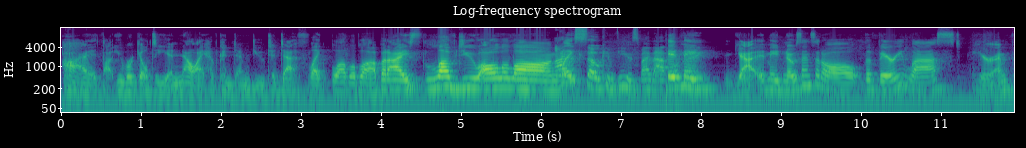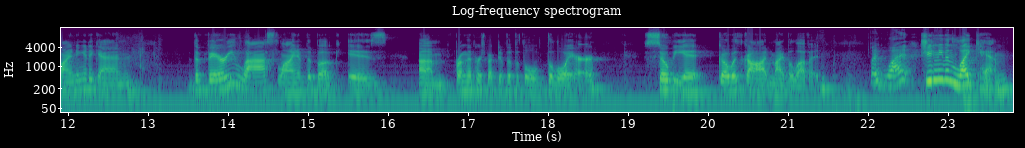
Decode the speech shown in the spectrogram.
I thought you were guilty and now I have condemned you to death, like blah blah blah. But I loved you all along. I like was so confused by that. it made thing. yeah it made no sense at all the very last here i'm finding it again the very last line of the book is um, from the perspective of the, the lawyer so be it go with god my beloved Like what? She didn't even like him.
